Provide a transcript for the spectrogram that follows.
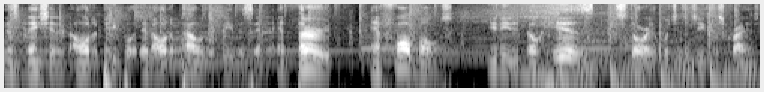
this nation and all the people and all the powers that lead us in it. And third and foremost, you need to know his story, which is Jesus Christ.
